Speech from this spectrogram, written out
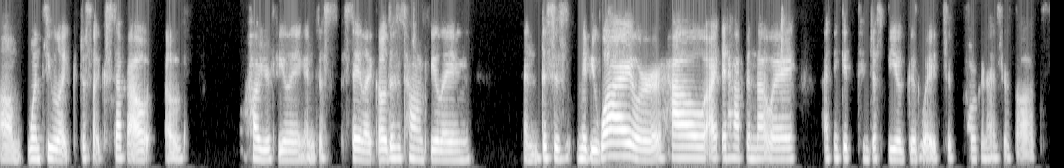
um, once you like just like step out of how you're feeling and just say like oh this is how i'm feeling and this is maybe why or how I, it happened that way i think it can just be a good way to organize your thoughts.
